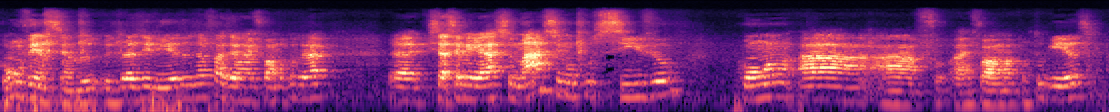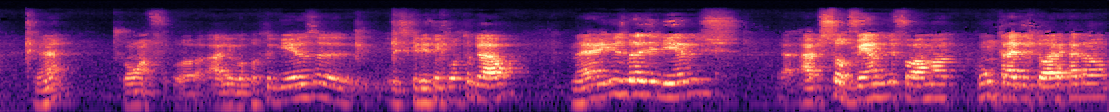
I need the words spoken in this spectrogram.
convencendo os brasileiros a fazer uma reforma ortográfica é, que se assemelhasse o máximo possível com a, a, a reforma portuguesa, né? com a, a, língua portuguesa escrita em Portugal, né? e os brasileiros absorvendo de forma contraditória cada, um,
